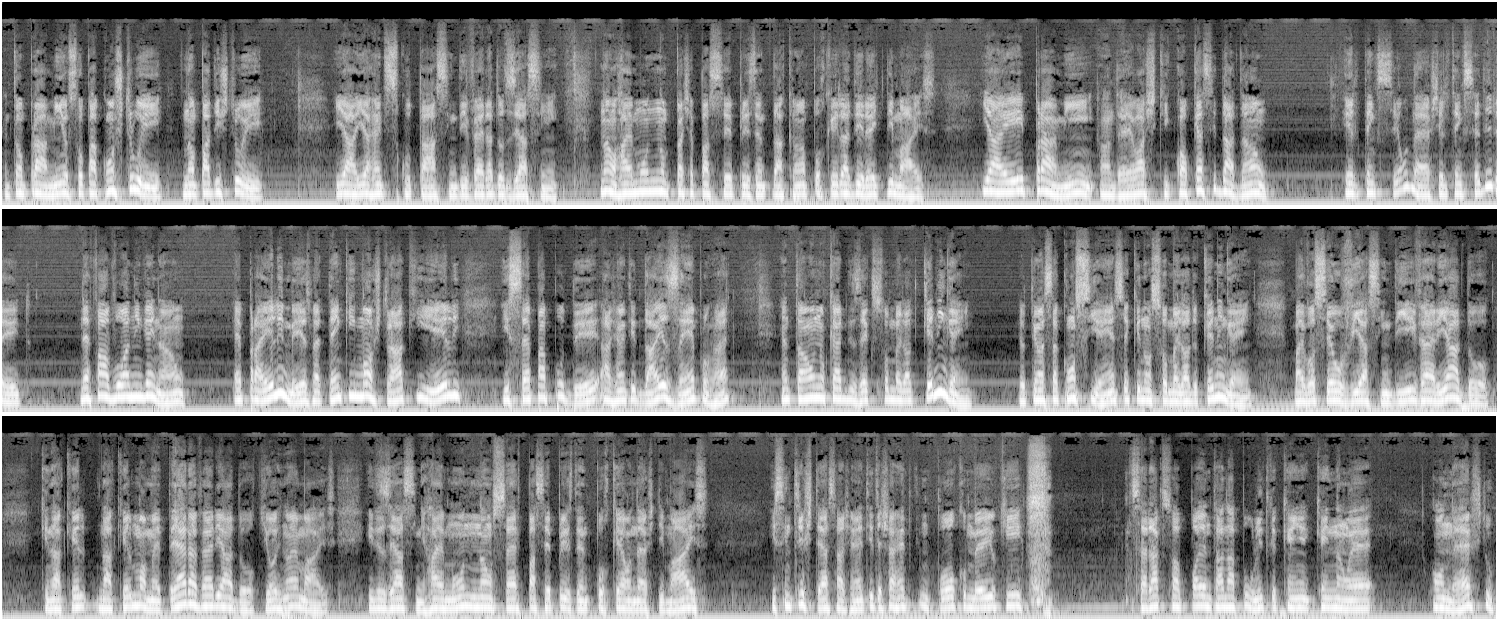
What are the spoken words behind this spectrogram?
Então, para mim, eu sou para construir, não para destruir. E aí a gente escutar assim, de vereador dizer assim: não, Raimundo não presta para ser presidente da Câmara porque ele é direito demais. E aí, para mim, André, eu acho que qualquer cidadão ele tem que ser honesto, ele tem que ser direito. Não é favor a ninguém, não. É para ele mesmo, é tem que mostrar que ele, isso é para poder a gente dar exemplo, né? Então, não quero dizer que sou melhor do que ninguém. Eu tenho essa consciência que não sou melhor do que ninguém. Mas você ouvir assim de vereador, que naquele, naquele momento era vereador, que hoje não é mais, e dizer assim, Raimundo não serve para ser presidente porque é honesto demais, isso entristece a gente e deixa a gente um pouco meio que. Será que só pode entrar na política quem, quem não é honesto?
